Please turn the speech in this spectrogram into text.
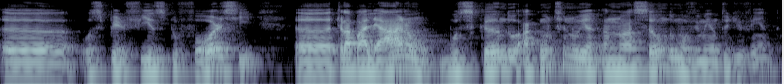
uh, os perfis do Force uh, trabalharam buscando a continuação do movimento de venda.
